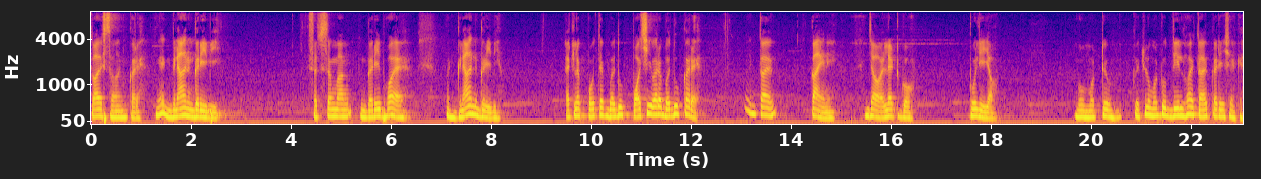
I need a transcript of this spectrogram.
તો એ સહન કરે. એ જ્ઞાન ગરીબી. સત્સંગમાં ગરીબ હોય, પણ જ્ઞાન ગરીબી. એટલે પોતે બધું પહોંચી વરે બધું કરે. તો કાંઈ નહીં. જાઓ લેટ ગો ભૂલી જાઓ. બહુ મોટું, કેટલું મોટું દિલ હોય તો કરી શકે.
